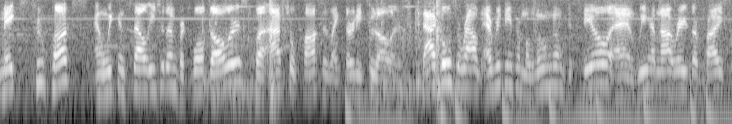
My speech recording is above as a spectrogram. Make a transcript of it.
makes two pucks and we can sell each of them for $12, but actual cost is like $32. That goes around everything from aluminum to steel and we have not raised our price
